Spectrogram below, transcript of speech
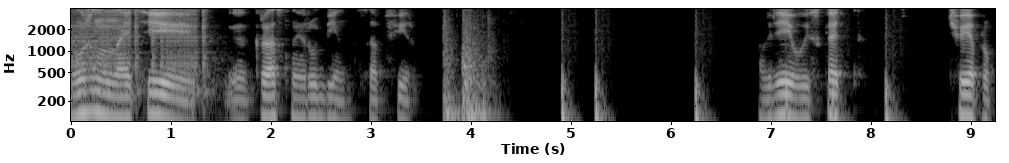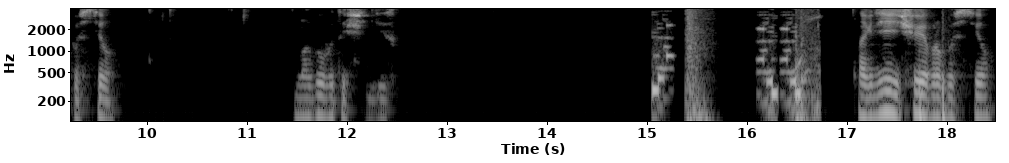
Нужно найти э, красный рубин, сапфир. А где его искать-то? Что я пропустил? Могу вытащить диск. А где еще я пропустил?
